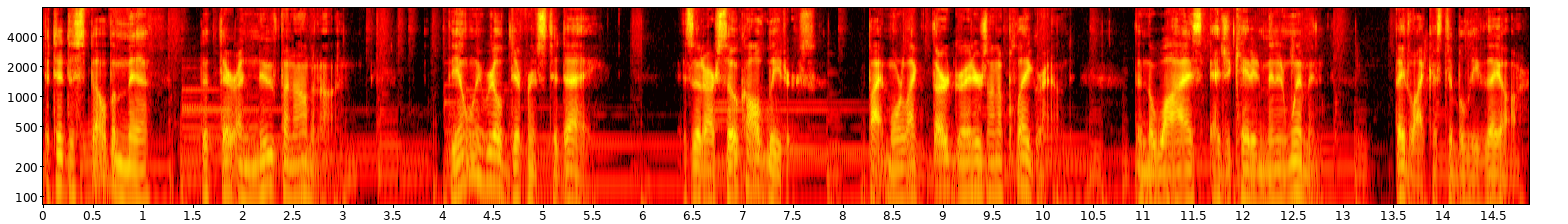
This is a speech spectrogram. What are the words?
but to dispel the myth that they're a new phenomenon. The only real difference today is that our so called leaders fight more like third graders on a playground than the wise, educated men and women they'd like us to believe they are.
